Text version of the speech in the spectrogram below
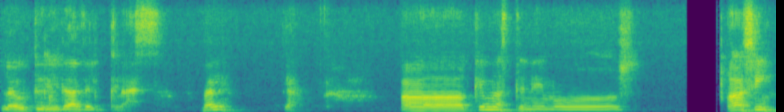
utilidad del class. ¿Vale? Ya. Ah, ¿Qué más tenemos? Ah, sí.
